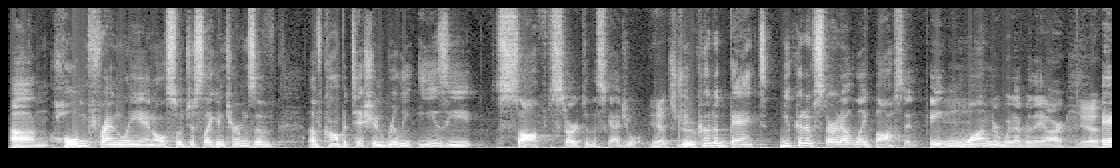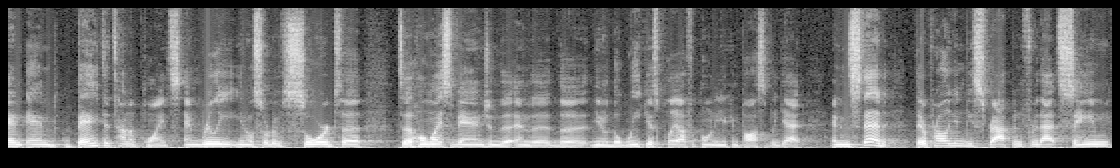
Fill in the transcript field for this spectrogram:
um, home friendly, and also just like in terms of of competition, really easy, soft start to the schedule. Yeah, it's true. You could have banked. You could have started out like Boston, 8 and one or whatever they are, Yeah. and and banked a ton of points, and really you know sort of soared to to home ice advantage and the and the the you know the weakest playoff opponent you can possibly get. And instead, they're probably going to be scrapping for that same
